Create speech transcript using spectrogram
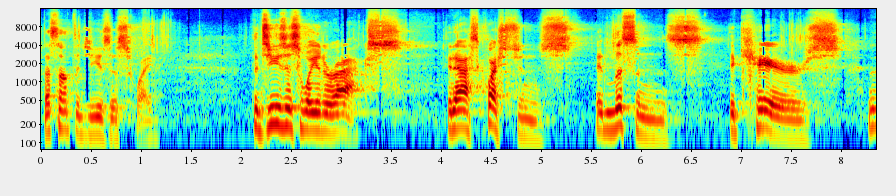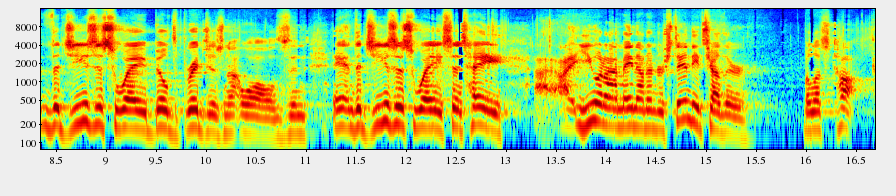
That's not the Jesus way. The Jesus way interacts, it asks questions, it listens, it cares. the Jesus way builds bridges, not walls. And, and the Jesus way says, hey, I, I, you and I may not understand each other, but let's talk.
